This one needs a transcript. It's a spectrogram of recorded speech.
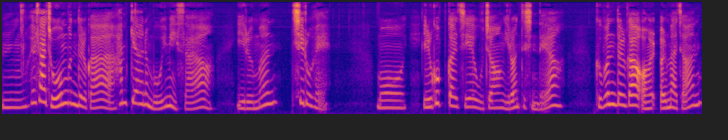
음, 회사 좋은 분들과 함께하는 모임이 있어요. 이름은 치루회. 뭐, 일곱 가지의 우정 이런 뜻인데요. 그분들과 얼, 얼마 전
